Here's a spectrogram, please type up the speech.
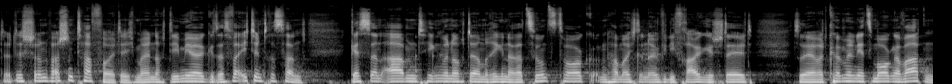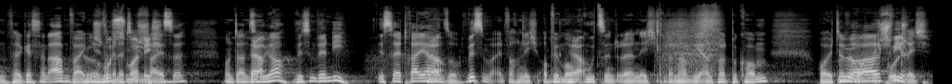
das ist schon, war schon tough heute. Ich meine, nachdem ihr, das war echt interessant. Gestern Abend hingen wir noch da im Regenerationstalk und haben euch dann irgendwie die Frage gestellt, so, ja, was können wir denn jetzt morgen erwarten? Weil gestern Abend war eigentlich Ja, schon relativ scheiße. Und dann so, Ja. ja, wissen wir nie. Ist seit drei Jahren Ja. so. Wissen wir einfach nicht, ob wir morgen Ja. gut sind oder nicht. Und dann haben wir die Antwort bekommen. Heute Wir war nicht gut. schwierig.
